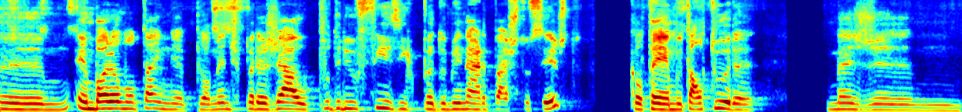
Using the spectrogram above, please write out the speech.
Um, embora ele não tenha, pelo menos para já, o poderio físico para dominar debaixo do cesto, que ele tem a muita altura, mas um,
